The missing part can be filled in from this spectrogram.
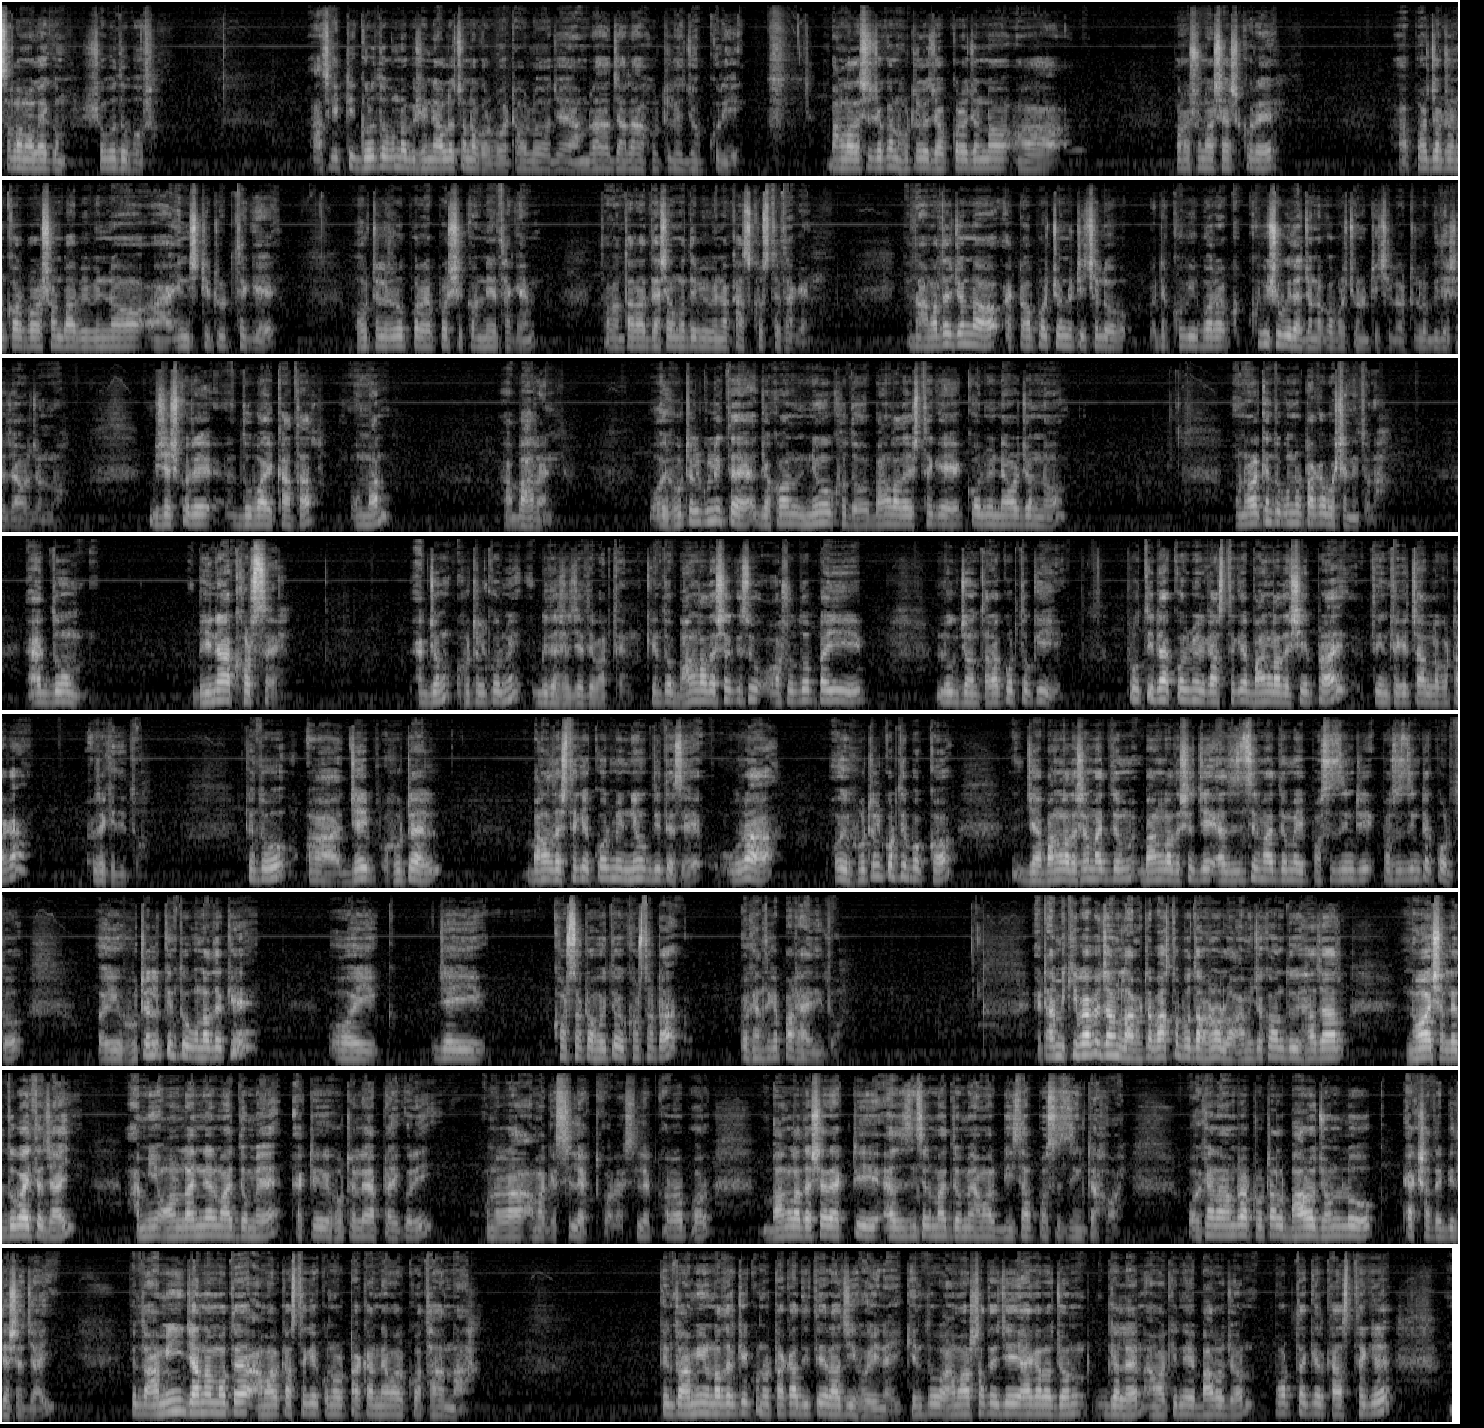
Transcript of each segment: আসসালামু আলাইকুম, শুভ দুপুর। আজকে একটি গুরুত্বপূর্ণ বিষয় নিয়ে আলোচনা করব। এটা হলো যে আমরা যারা হোটেলে জব করি, বাংলাদেশে যখন হোটেলে জব করার জন্য পড়াশোনা শেষ করে পর্যটন কর্পোরেশন বা বিভিন্ন ইনস্টিটিউট থেকে হোটেলের উপরে প্রশিক্ষণ নিয়ে থাকেন, তখন তারা দেশের মধ্যে বিভিন্ন কাজ খুঁজতে থাকেন। কিন্তু আমাদের জন্য একটা অপরচুনিটি ছিল, এটা খুবই বড়, খুবই সুবিধাজনক অপরচুনিটি ছিল, এটা হলো বিদেশে যাওয়ার জন্য। বিশেষ করে দুবাই, কাতার, ওমান বাহরাইন। ওই হোটেলগুলিতে যখন নিয়োগ হতো বাংলাদেশ থেকে কর্মী নেওয়ার জন্য, ওনারা কিন্তু কোনো টাকা পয়সা নিত না। একদম বিনা খরচে একজন হোটেল কর্মী বিদেশে যেতে পারতেন। কিন্তু বাংলাদেশের কিছু অশুদ্ধপায়ী লোকজন, তারা করতো কি, প্রতিটা কর্মীর কাছ থেকে বাংলাদেশে প্রায় তিন থেকে চার লক্ষ টাকা রেখে দিত। কিন্তু যেই হোটেল বাংলাদেশ থেকে কর্মী নিয়োগ দিতেছে, ওরা ওই হোটেল কর্তৃপক্ষ যা বাংলাদেশের মাধ্যমে, বাংলাদেশের যে এজেন্সির মাধ্যমে এই প্রসেসিংটি প্রসেসিংটা করতো, ওই হোটেল কিন্তু ওনাদেরকে ওই যেই খরচটা হইতো, ওই খরচটা ওইখান থেকে পাঠিয়ে দিত। এটা আমি কীভাবে জানলাম? এটা বাস্তব উদাহরণ হলো, আমি যখন দুই হাজার নয় সালে দুবাইতে যাই আমি অনলাইনের মাধ্যমে একটি হোটেলে অ্যাপ্লাই করি। ওনারা আমাকে সিলেক্ট করে। সিলেক্ট করার পর বাংলাদেশের একটি এজেন্সির মাধ্যমে আমার ভিসা প্রসেসিংটা হয়। ওইখানে আমরা টোটাল বারো জন লোক একসাথে বিদেশে যাই। কিন্তু আমি জানা মতে আমার কাছ থেকে কোনো টাকা নেওয়ার কথা না। কিন্তু আমি ওনাদেরকে কোনো টাকা দিতে রাজি হই নাই। কিন্তু আমার সাথে যে এগারো জন গেলেন, আমাকে নিয়ে বারো জন প্রত্যেকের কাছ থেকে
